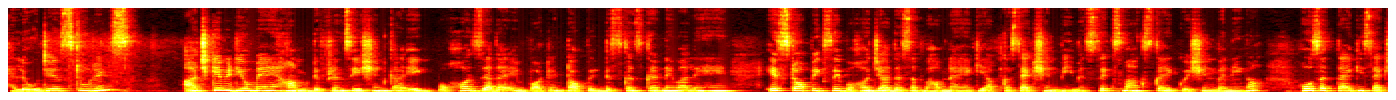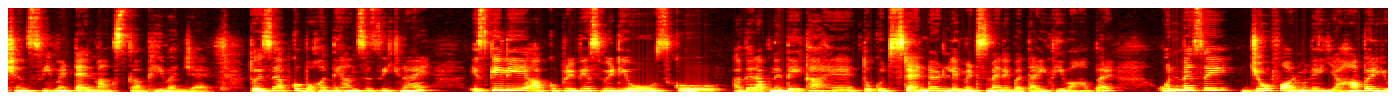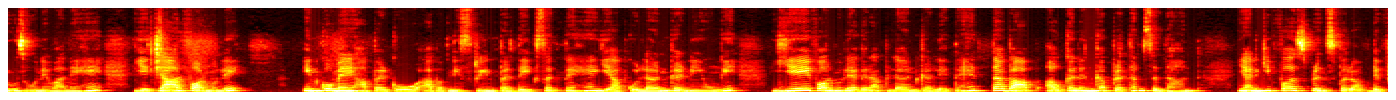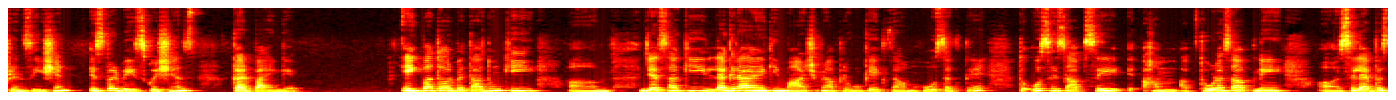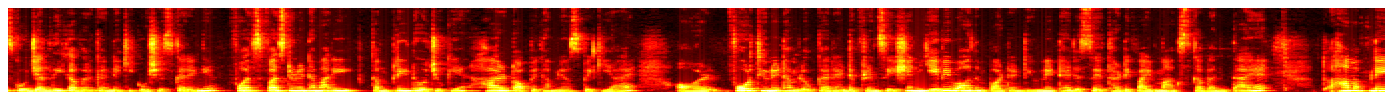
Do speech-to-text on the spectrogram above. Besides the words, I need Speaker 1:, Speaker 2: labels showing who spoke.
Speaker 1: Hello dear students आज के video में हम डिफ्रेंसिएशन का एक बहुत ज़्यादा इंपॉर्टेंट टॉपिक डिस्कस करने वाले हैं। इस टॉपिक से बहुत ज़्यादा संभावना है कि आपका सेक्शन बी में सिक्स मार्क्स का एक क्वेश्चन बनेगा। हो सकता है कि सेक्शन सी में टेन मार्क्स का भी बन जाए। तो इसे आपको बहुत ध्यान से सीखना है। इसके लिए आपको प्रीवियस वीडियोस को अगर आपने देखा है तो कुछ स्टैंडर्ड लिमिट्स मैंने बताई थी वहाँ पर। उनमें से जो फॉर्मूले यहाँ पर यूज़ होने वाले हैं, ये चार फॉर्मूले इनको मैं यहाँ पर को आप अपनी स्क्रीन पर देख सकते हैं, ये आपको लर्न करनी होंगी। ये फॉर्मूले अगर आप लर्न कर लेते हैं, तब आप अवकलन का प्रथम सिद्धांत, यानी कि फ़र्स्ट प्रिंसिपल ऑफ़ डिफ्रेंसिएशन इस पर बेस्ड क्वेश्चंस कर पाएँगे। एक बात और बता दूँ कि जैसा कि लग रहा है कि मार्च में आप लोगों के एग्ज़ाम हो सकते हैं तो उस हिसाब से हम अब थोड़ा सा अपने सिलेबस को जल्दी कवर करने की कोशिश करेंगे। फ़र्स्ट फ़र्स्ट यूनिट हमारी कंप्लीट हो चुकी है, हर टॉपिक हमने उस पर किया है, और फोर्थ यूनिट हम लोग कर रहे हैं डिफ्रेंसिएशन। ये भी बहुत इंपॉर्टेंट यूनिट है, जिससे थर्टी फाइव मार्क्स का बनता है। तो हम अपने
